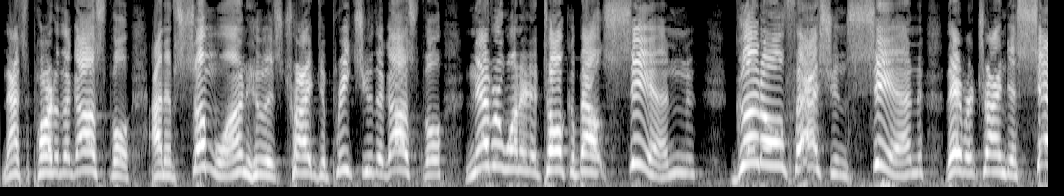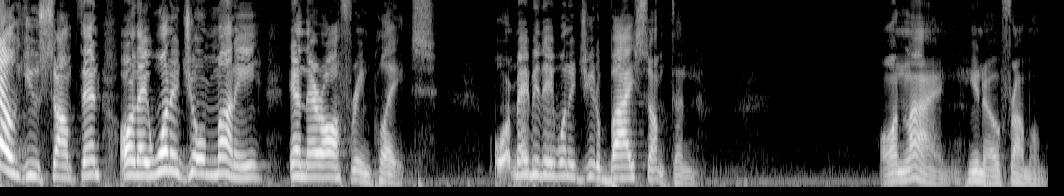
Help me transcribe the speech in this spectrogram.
That's part of the gospel. And if someone who has tried to preach you the gospel never wanted to talk about sin, good old fashioned sin, they were trying to sell you something or they wanted your money in their offering plates. Or maybe they wanted you to buy something online, you know, from them.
